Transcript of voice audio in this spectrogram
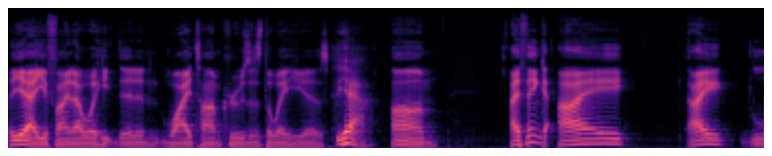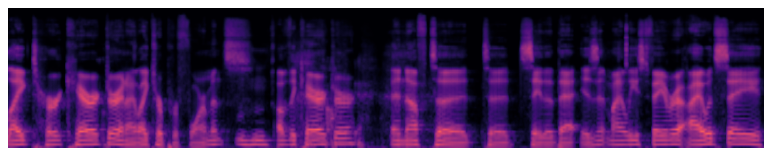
yeah. You find out what he did and why Tom Cruise is the way he is. Yeah. Um, I think I I liked her character and I liked her performance of the character enough to to say that that isn't my least favorite. I would say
